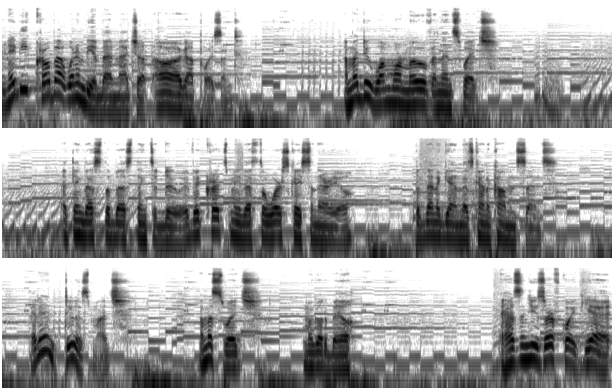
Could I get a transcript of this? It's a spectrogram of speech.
Maybe Crobat wouldn't be a bad matchup. Oh, I got poisoned. I'm gonna do one more move and then switch. I think that's the best thing to do. If it crits me, that's the worst case scenario. But then again, that's kind of common sense. They didn't do as much. I'm gonna switch. I'm gonna go to Bale. It hasn't used Earthquake yet,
